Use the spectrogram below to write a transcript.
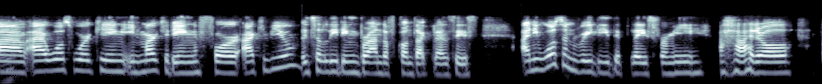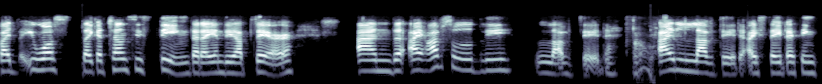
um, I was working in marketing for Acuvue. It's a leading brand of contact lenses, and it wasn't really the place for me at all. But it was like a chances thing that I ended up there, and I absolutely loved it. Oh. I loved it. I stayed, I think,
